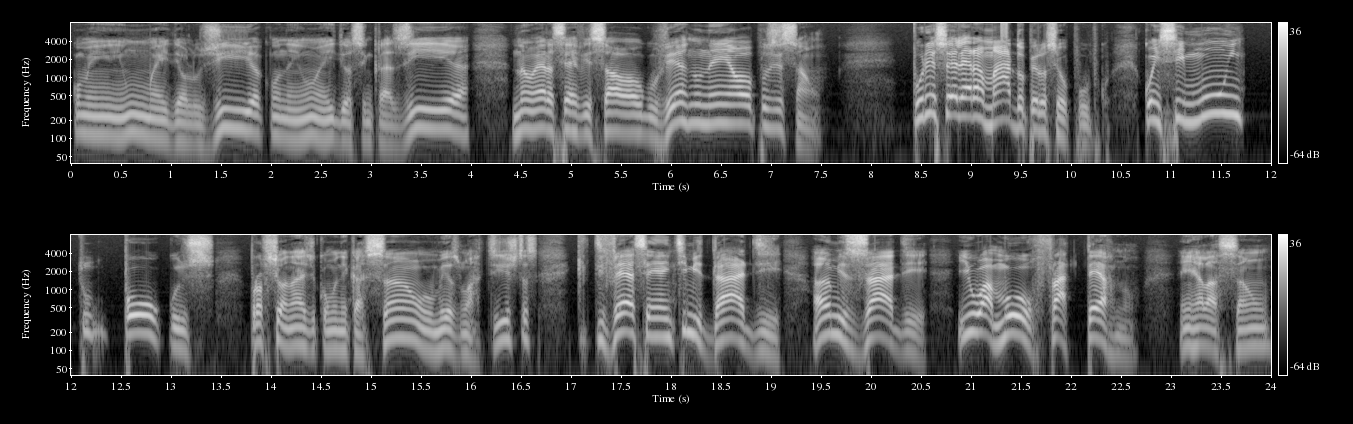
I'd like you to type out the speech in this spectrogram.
com nenhuma ideologia, com nenhuma idiosincrasia, não era serviçal ao governo nem à oposição. Por isso ele era amado pelo seu público. Conheci muito poucos profissionais de comunicação ou mesmo artistas que tivessem a intimidade, a amizade e o amor fraterno em relação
